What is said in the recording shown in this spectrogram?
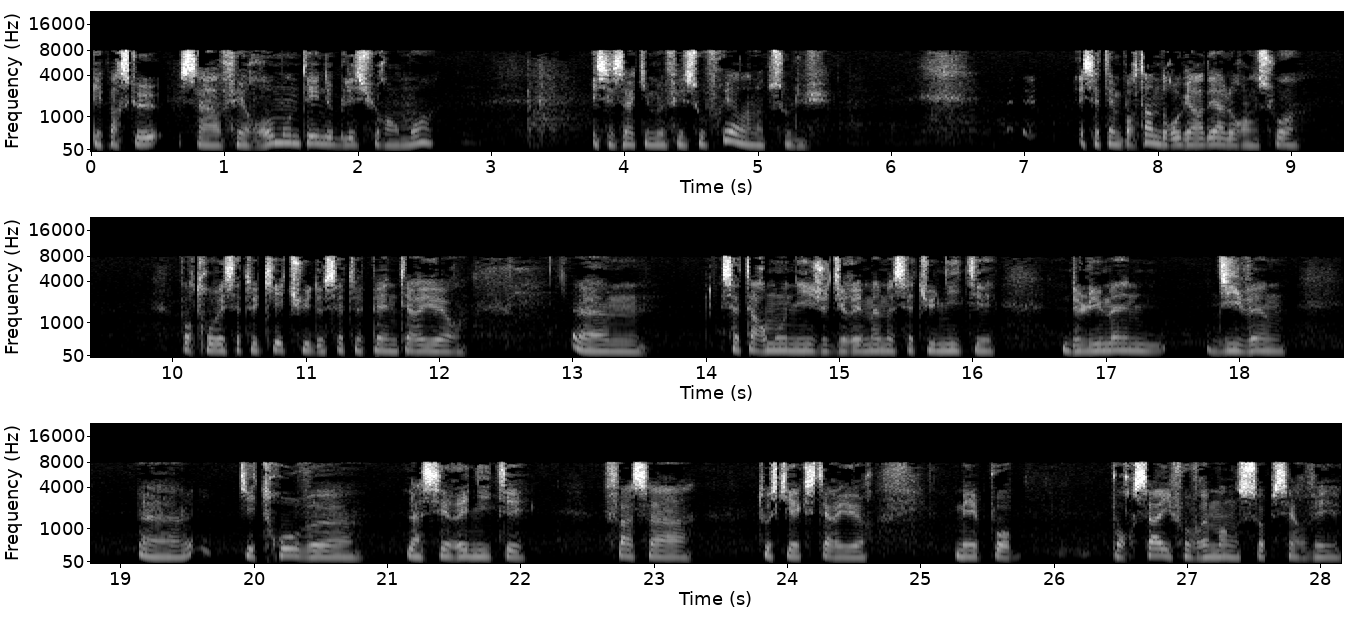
et parce que ça a fait remonter une blessure en moi et c'est ça qui me fait souffrir dans l'absolu. Et c'est important de regarder alors en soi pour trouver cette quiétude, cette paix intérieure, euh, cette harmonie, je dirais même cette unité de l'humain divin euh, qui trouve la sérénité face à tout ce qui est extérieur. Mais pour, pour ça, il faut vraiment s'observer,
